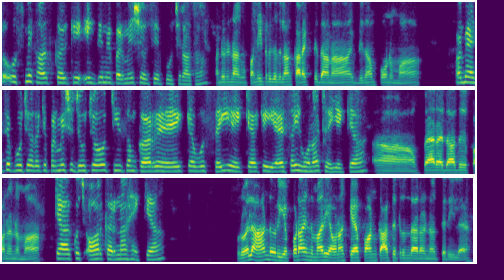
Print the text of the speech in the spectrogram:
तो उसमें खास करके एक दिन मैं परमेश्वर से पूछ रहा था ஆண்டவர் நாங்க பண்ணிட்டு இருக்கிறதுலாம் கரெக்ட் தானா இப்படிதான் போகணுமா और मैं ऐसे पूछ रहा था कि परमेश्वर जो जो चीज हम कर रहे हैं क्या वो सही है क्या कि ये ऐसा ही होना चाहिए क्या ஆஹ் வேற ஏதாவது பண்ணணுமா क्या कुछ और करना है क्या ஒருவேளை ஆண்டவர் எப்படா இந்த மாதிரி அவனா கேட்பான்னு காத்துட்டு இருந்தாருன்னு தெரியல हम्म,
